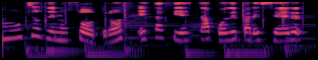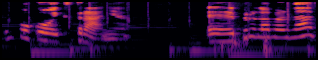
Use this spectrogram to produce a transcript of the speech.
muchos de nosotros esta fiesta puede parecer un poco extraña, eh, pero la verdad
